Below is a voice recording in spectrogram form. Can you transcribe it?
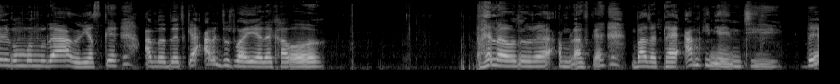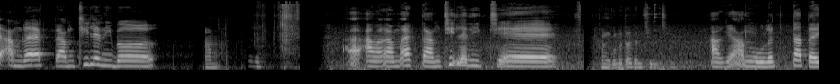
আলাইকুম বন্ধুরা আমি আজকে আপনাদেরকে আমি জুস বানিয়ে দেখাবো। হ্যালো বন্ধুরা আমরা আজকে বাজার থেকে আম কিনে এনেছি। দে আমরা একটা আম ছিলে নিব। আম। আমার আম একটা আম ছিলে দিচ্ছে। আমগুলো তাড়াতাড়ি ছিলছে। আগে আমগুলো তাতাই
